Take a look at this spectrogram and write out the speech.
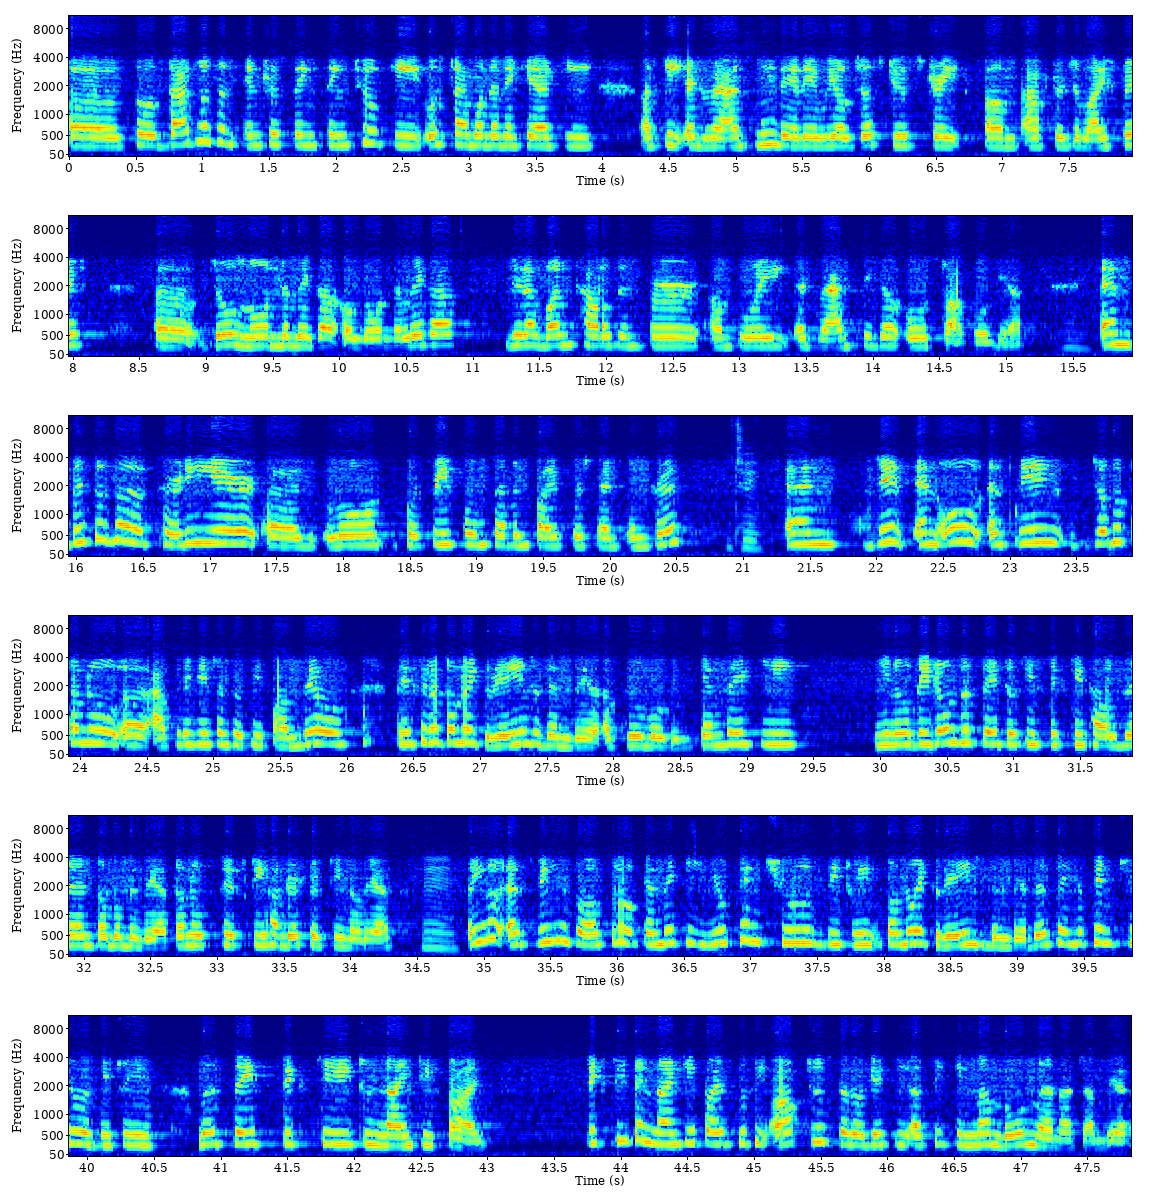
uh, so that was an interesting thing too ਕਿ ਉਸ time ਉਹਨਾਂ ਨੇ ਕਿਹਾ ਕਿ ਅਸੀਂ advance ਨਹੀਂ ਦੇ ਰਹੇ we'll just do straight um, after July 5th uh, ਜੋ loan ਮਿਲੇਗਾ ਉਹ loan ਮਿਲੇਗਾ ਜਿਹੜਾ 1000 per employee advance ਸੀਗਾ ਉਹ stop ਹੋ ਗਿਆ and this is a 30 year uh, loan for 3.75% interest ਜੀ and ਜੇ and ਉਹ SBI ਜਦੋਂ ਤੁਹਾਨੂੰ ਐਪਲੀਕੇਸ਼ਨ ਤੁਸੀਂ ਪਾਉਂਦੇ ਹੋ ਤੇ ਫਿਰ ਉਹ ਤੁਹਾਨੂੰ ਇੱਕ ਰੇਂਜ ਦਿੰਦੇ ਆ ਅਪਰੂਵਲ ਦੀ ਕਹਿੰਦੇ ਕਿ you know they don't just say ਤੁਸੀਂ 60000 ਤੁਹਾਨੂੰ ਮਿਲਿਆ ਤੁਹਾਨੂੰ 50 150 ਮਿਲਿਆ you know SBI is also ਕਹਿੰਦੇ ਕਿ you can choose between ਤੁਹਾਨੂੰ ਇੱਕ ਰੇਂਜ ਦਿੰਦੇ they say you can choose between let's say 60 to 95 60 ਤੇ 95 ਤੁਸੀਂ ਆਪ ਚੂਜ਼ ਕਰੋਗੇ ਕਿ ਅਸੀਂ ਕਿੰਨਾ ਲੋਨ ਲੈਣਾ ਚਾਹੁੰਦੇ ਆ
